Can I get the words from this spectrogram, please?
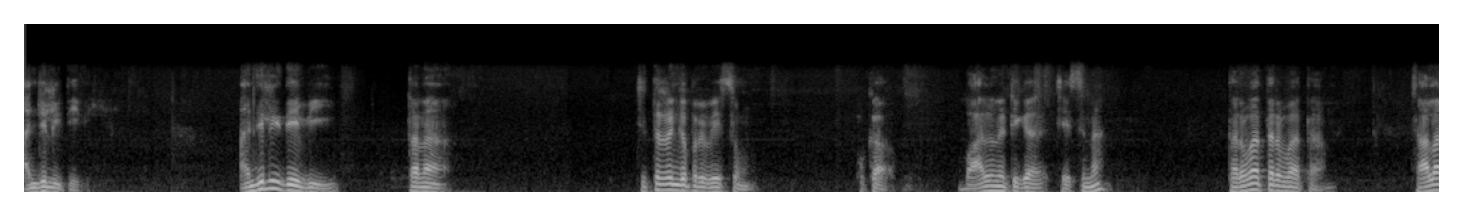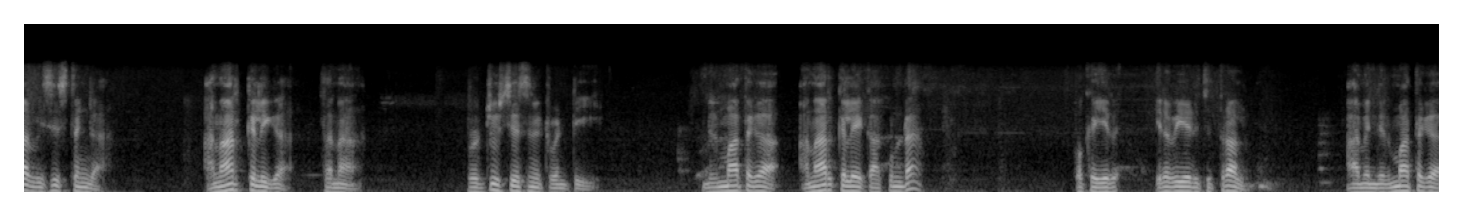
అంజలీదేవి. అంజలీదేవి తన చిత్రరంగ ప్రవేశం ఒక బాలనటిగా చేసిన తర్వాత తర్వాత చాలా విశిష్టంగా అనార్కలిగా తన ప్రొడ్యూస్ చేసినటువంటి నిర్మాతగా అనార్కలే కాకుండా ఒక ఇర ఇరవై ఏడు చిత్రాలు ఆమె నిర్మాతగా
